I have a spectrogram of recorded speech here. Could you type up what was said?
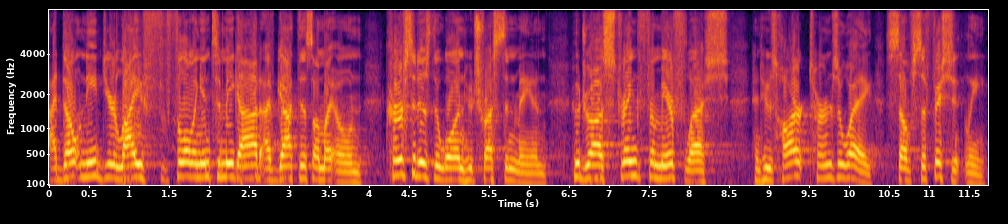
I don't need your life flowing into me, God. I've got this on my own. Cursed is the one who trusts in man, who draws strength from mere flesh and whose heart turns away self sufficiently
